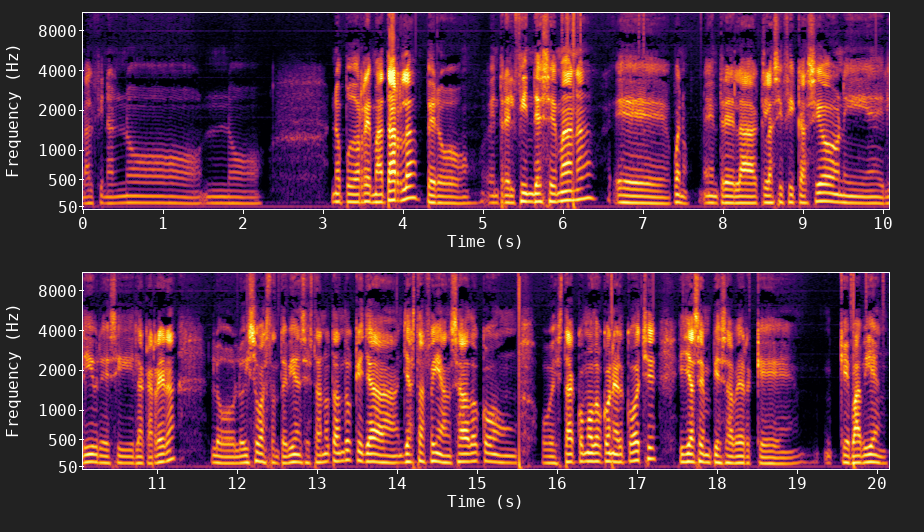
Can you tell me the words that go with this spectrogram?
Al final no, no, no pudo rematarla, pero entre el fin de semana, eh, bueno, entre la clasificación y eh, libres y la carrera, lo, lo, hizo bastante bien. Se está notando que ya, ya está afianzado con, o está cómodo con el coche y ya se empieza a ver que, que va bien.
